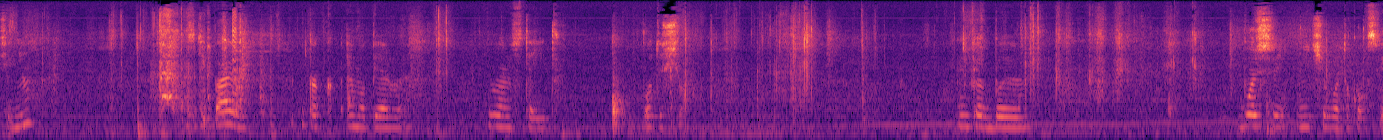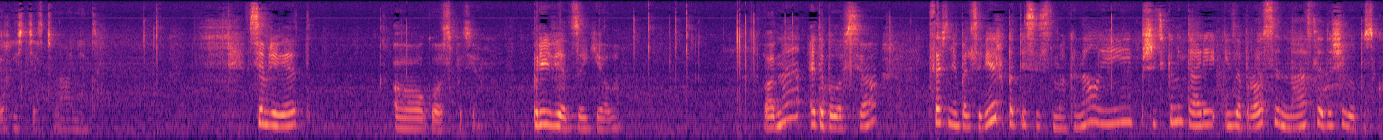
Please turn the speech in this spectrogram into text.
фигню, сгибаю, как эмо первое, и он стоит. Вот еще. И как бы больше ничего такого сверхъестественного нет. Всем привет. О, господи. Привет, Заела. Ладно, это было все. Ставьте мне пальцы вверх, подписывайтесь на мой канал и пишите комментарии и запросы на следующий выпуск.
